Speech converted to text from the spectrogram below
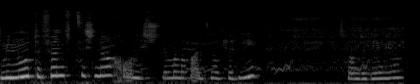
Minute 50 noch und immer noch 1 für die. Das waren so Gegner.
